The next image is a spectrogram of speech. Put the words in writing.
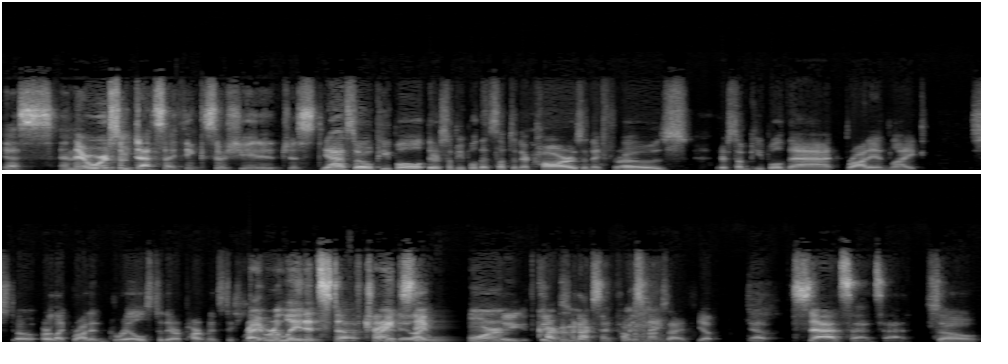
Yes, and there were some deaths I think associated. Just yeah, so people there are some people that slept in their cars and they froze. There's some people that brought in like stove or like brought in grills to their apartments to heat right related stuff, trying to stay warm. They- they carbon monoxide carbon poisoning. monoxide. Yep. Yep. Sad, sad, sad. So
